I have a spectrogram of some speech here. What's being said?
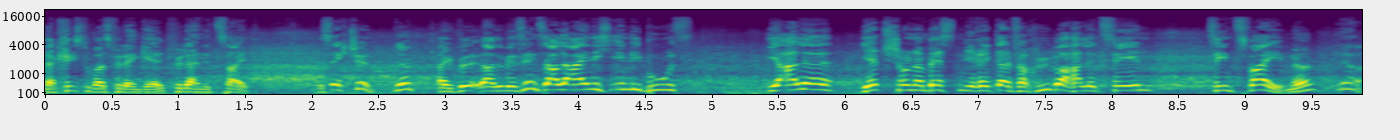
Da kriegst du was für dein Geld, für deine Zeit. Das ist echt schön. Will- Also wir sind uns alle einig, in die Booth. Ihr alle jetzt schon am besten direkt einfach rüber, Halle 10, 10-2, ne? Ja.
